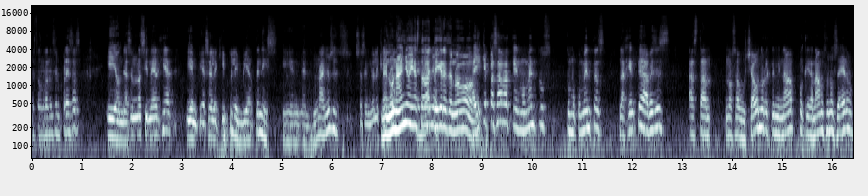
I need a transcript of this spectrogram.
estas grandes empresas y donde hacen una sinergia y empieza el equipo y le invierten y, en, un año se, ascendió el equipo. En un año ya estaba Tigres de nuevo. Ahí qué pasaba que en momentos, como comentas, la gente a veces hasta nos abuchaba, nos recriminaba porque ganábamos 1-0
